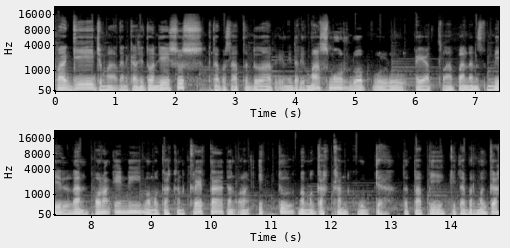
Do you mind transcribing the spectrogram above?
pagi jemaat yang dikasih Tuhan Yesus. Kita bersatu teduh hari ini dari Mazmur 20 ayat 8 dan 9 Orang ini memegahkan kereta dan orang itu memegahkan kuda. Tetapi kita bermegah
